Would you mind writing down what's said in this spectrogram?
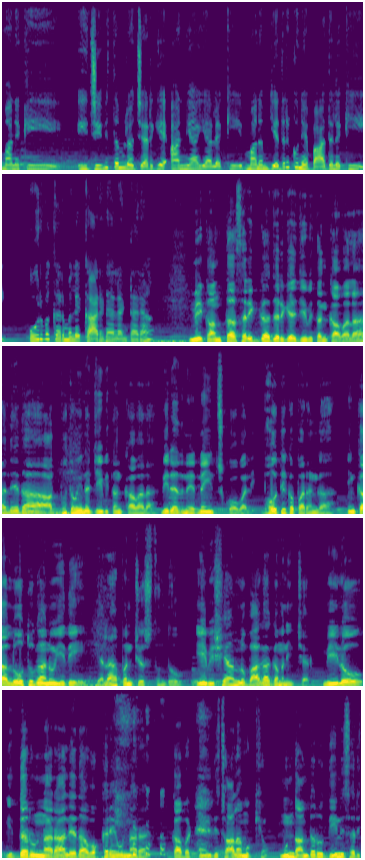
మనకి ఈ జీవితంలో జరిగే అన్యాయాలకి మనం ఎదుర్కొనే బాధలకి పూర్వకర్మలే కారణాలంటారా? మీకు అంతా సరిగ్గా జరిగే జీవితం కావాలా? లేదా అద్భుతమైన జీవితం కావాలా? మీరు అది నిర్ణయించుకోవాలి. భౌతిక పరంగా ఇంకా లోతుగాను ఇది ఎలా పనిచేస్తుందో ఈ విషయాలను బాగా గమనించారు. మీలో ఇద్దరున్నారా లేదా ఒక్కరే ఉన్నారా? కాబట్టి ఇది చాలా ముఖ్యం. ముందు అందరూ దీన్ని సరి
